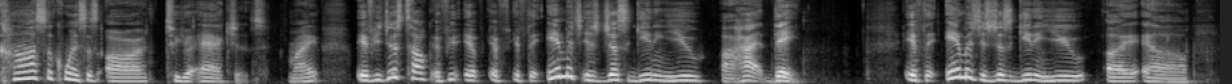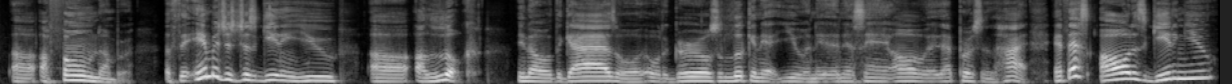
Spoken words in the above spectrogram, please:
consequences are to your actions right if you just talk if you if if, if the image is just getting you a hot date if the image is just getting you a uh, a phone number if the image is just getting you uh, a look you know the guys or, or the girls looking at you and they're, and they're saying oh that person's hot if that's all that's getting you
